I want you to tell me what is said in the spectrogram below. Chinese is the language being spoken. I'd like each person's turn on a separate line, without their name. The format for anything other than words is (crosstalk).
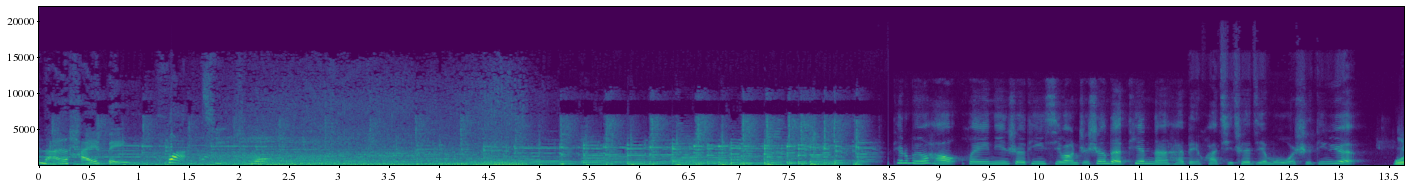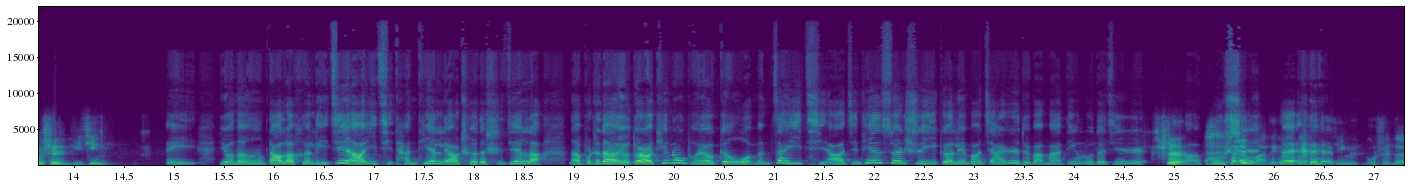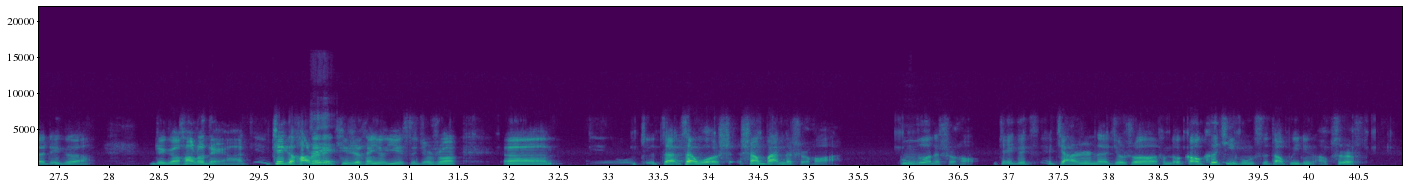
天南海北话汽车，
听众朋友好，欢迎您收听希望之声的天南海北话汽车节目，我是丁月，
我是李静。
哎，又能到了和李静啊一起谈天聊车的时间了。那不知道有多少听众朋友跟我们在一起啊？今天算是一个联邦假日，对吧？马丁路德金日
是
啊，股市 (laughs)
马丁路德金股市的这个这个 holiday 啊，这个 holiday 其实很有意思，就是说，呃，在在我上上班的时候啊，工作的时候，嗯、这个假日呢，就是说很多高科技公司倒不一定 observe，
